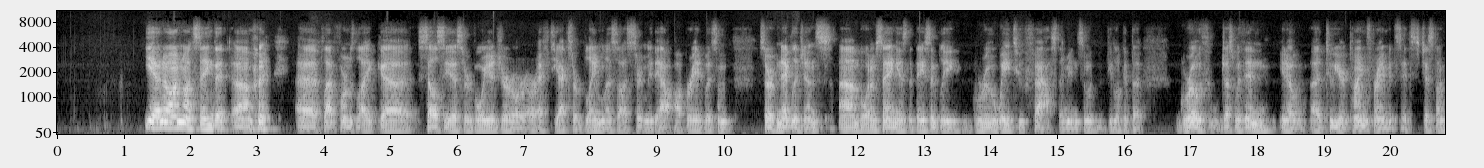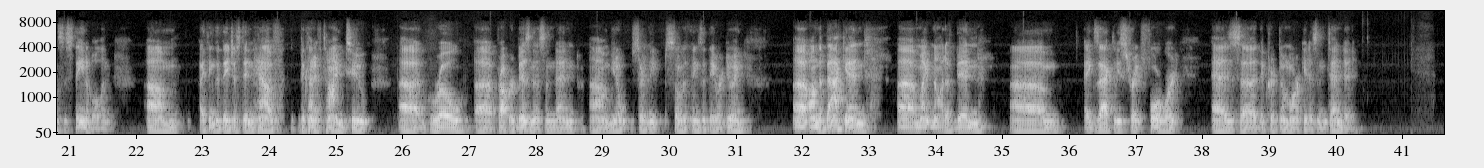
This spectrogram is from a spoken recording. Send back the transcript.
Yeah, no, I'm not saying that um, uh, platforms like uh, Celsius or Voyager or, or, FTX are blameless. Uh, certainly, they operated with some sort of negligence. Um, but what I'm saying is that they simply grew way too fast. I mean, so if you look at the growth just within you know a two year time frame it's it's just unsustainable. And um, i think that they just didn't have the kind of time to uh, grow uh, proper business. And then um, you know certainly some of the things that they were doing uh, on the back end uh, might not have been um, exactly straightforward as uh, the crypto market is intended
